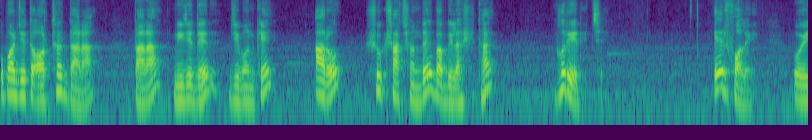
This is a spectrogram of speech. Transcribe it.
উপার্জিত অর্থের দ্বারা তারা নিজেদের জীবনকে আরও সুখ স্বাচ্ছন্দ্যে বা বিলাসিতায় ভরিয়ে দিচ্ছে। এর ফলে ওই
